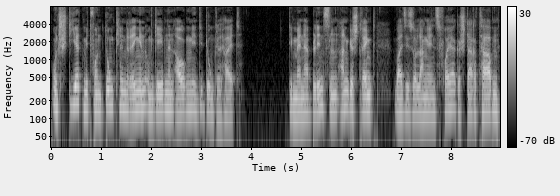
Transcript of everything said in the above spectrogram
und stiert mit von dunklen Ringen umgebenen Augen in die Dunkelheit. Die Männer blinzeln angestrengt, weil sie so lange ins Feuer gestarrt haben,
